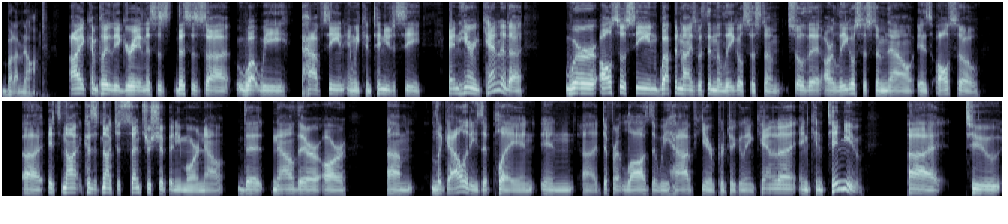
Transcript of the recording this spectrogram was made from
but I'm not. I completely agree, and this is this is uh, what we have seen and we continue to see. And here in Canada, we're also seeing weaponized within the legal system, so that our legal system now is also uh, it's not because it's not just censorship anymore. Now that now there are um, legalities at play in in uh, different laws that we have here, particularly in Canada, and continue uh, to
